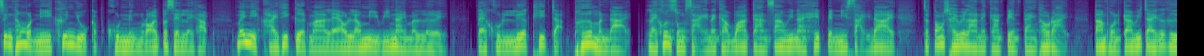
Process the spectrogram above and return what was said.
ซึ่งทั้งหมดนี้ขึ้นอยู่กับคุณ 100%เลยครับ ไม่มีใครที่เกิดมาแล้ว แล้วมีวินัยมาเลย แต่คุณเลือกที่จะเพิ่มมันได้ หลายคนสงสัยนะครับว่าการสร้างวินัยให้เป็นนิสัยได้ จะต้องใช้เวลาในการเปลี่ยนแปลงเท่าไหร่ ตามผลการวิจัยก็คือ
